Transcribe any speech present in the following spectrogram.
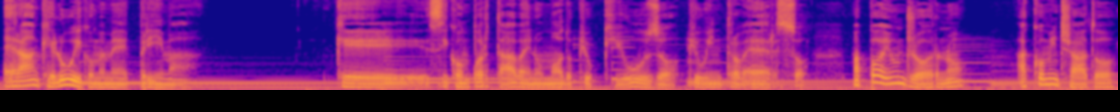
era anche lui come me prima, che si comportava in un modo più chiuso, più introverso, ma poi un giorno ha cominciato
